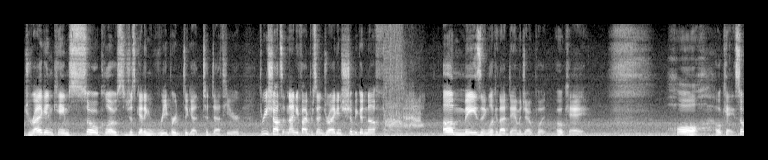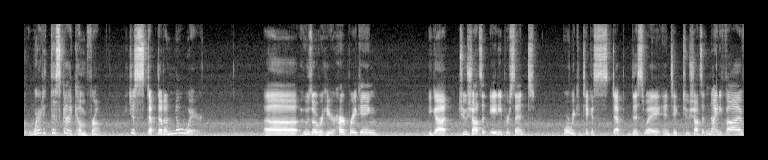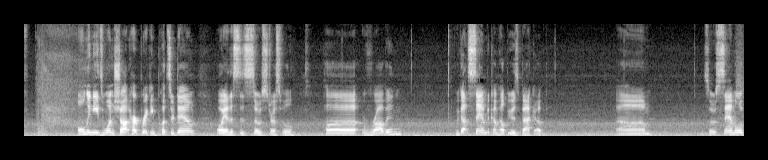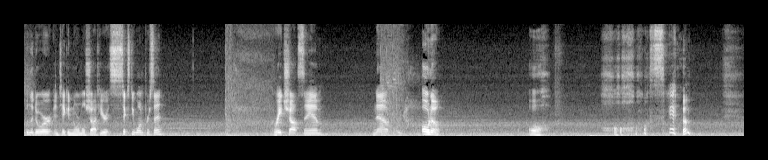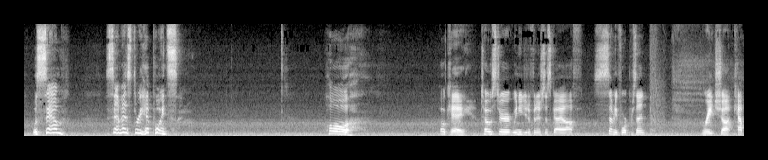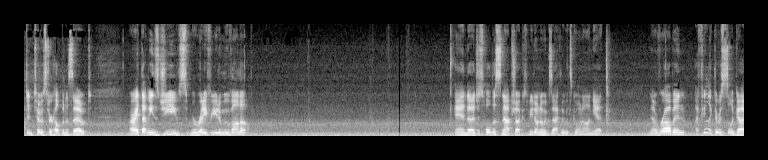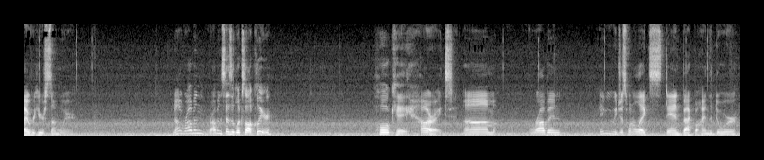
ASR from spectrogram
Dragon came so close to just getting reapered to get to death here. Three shots at 95% Dragon should be good enough. Amazing. Look at that damage output. Okay. Oh, okay. So where did this guy come from? He just stepped out of nowhere. Uh, who's over here? Heartbreaking. You got two shots at 80%, or we could take a step this way and take two shots at 95. Only needs one shot. Heartbreaking puts her down. Oh yeah, this is so stressful. Uh, Robin. We got Sam to come help you as backup. Um, so Sam will open the door and take a normal shot here at 61%. Great shot, Sam. Now, oh no. Oh. Oh, Sam. Was Sam... Sam has three hit points. Oh. Okay, Toaster, we need you to finish this guy off. 74%. Great shot. Captain Toaster helping us out. Alright, that means Jeeves, we're ready for you to move on up. And uh, just hold a snapshot, because we don't know exactly what's going on yet. Now, Robin, I feel like there was still a guy over here somewhere. No, Robin, Robin says it looks all clear. Okay, alright. Um, Robin, maybe we just want to, like, stand back behind the door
